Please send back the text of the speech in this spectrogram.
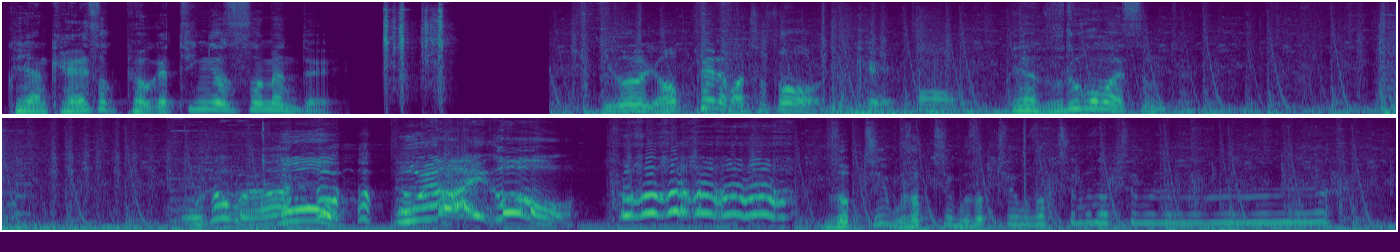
그냥 계속 벽에 튕겨서 쏘면 돼. 이거를 옆에를 맞춰서 이렇게 어. 그냥 누르고만 있으면 돼. 오, 사봐야? 오, 뭐야, 이거? 무섭지? 무섭지? 무섭지? 무섭지? 무섭지? 무섭지?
